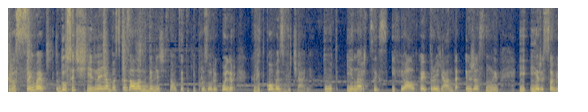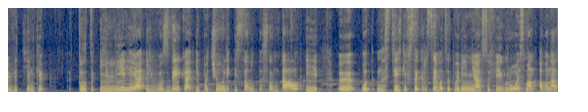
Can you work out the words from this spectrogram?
красиве, досить щільне, я би сказала, не дивлячись на оцей такий прозорий колір, квіткове звучання. Тут і нарцис, і фіалка, і троянда, і жасмин, і ірисові відтінки. Тут і лілія, і гвоздика, і пачулі, і сантал, і е, от настільки все красиво. Це творіння Софії Гройсман, а вона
